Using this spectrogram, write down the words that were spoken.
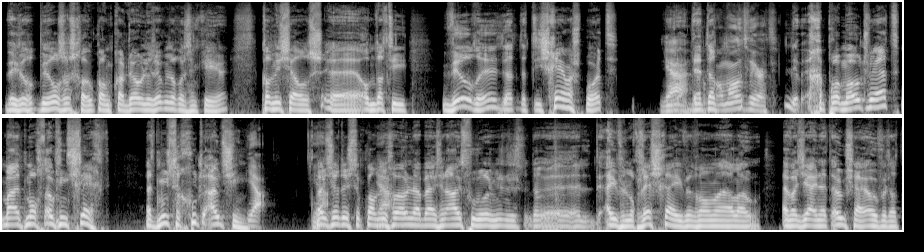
bij, bij ons op school kwam Cardolis ook nog eens een keer. Kwam hij zelfs, uh, omdat hij wilde dat, dat die schermsport ja, dat, gepromoot werd. Gepromoot werd, maar het mocht ook niet slecht. Het moest er goed uitzien. Ja. Ja. Weet je, dus dan kwam ja. hij gewoon daar bij zijn uitvoering dus, uh, even nog lesgeven van uh, hallo. En wat jij net ook zei over dat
